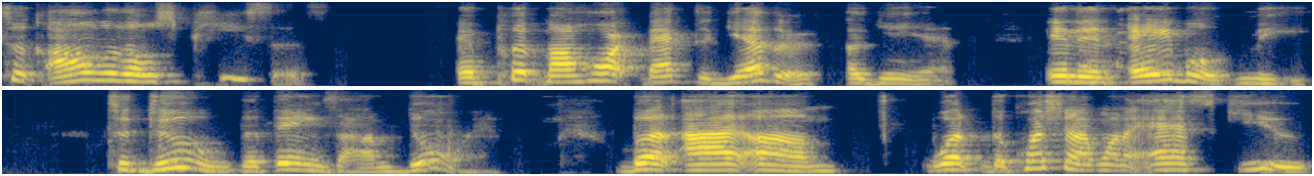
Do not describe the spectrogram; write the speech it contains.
took all of those pieces and put my heart back together again and enabled me to do the things I'm doing. But I um what the question I want to ask you,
